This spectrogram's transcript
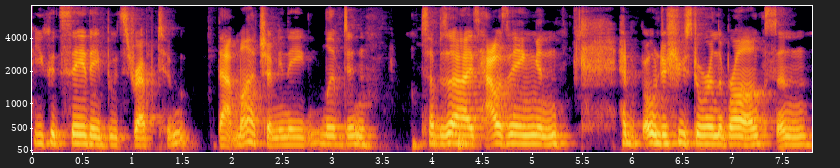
you could say they bootstrapped to that much. I mean, they lived in subsidized housing and had owned a shoe store in the Bronx and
